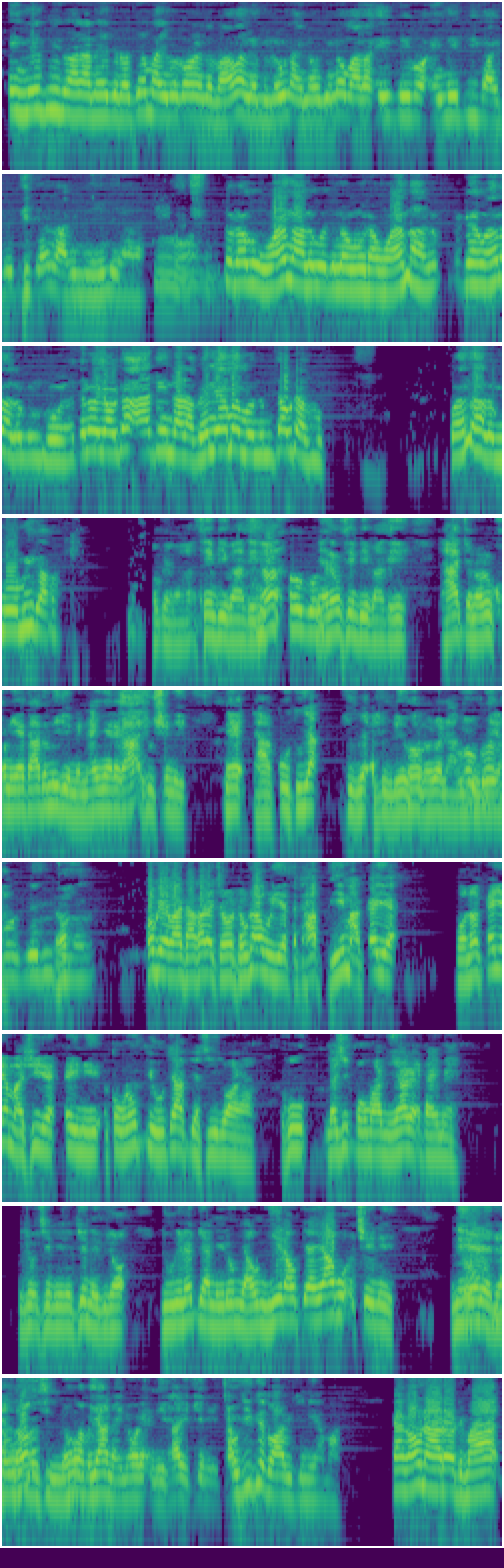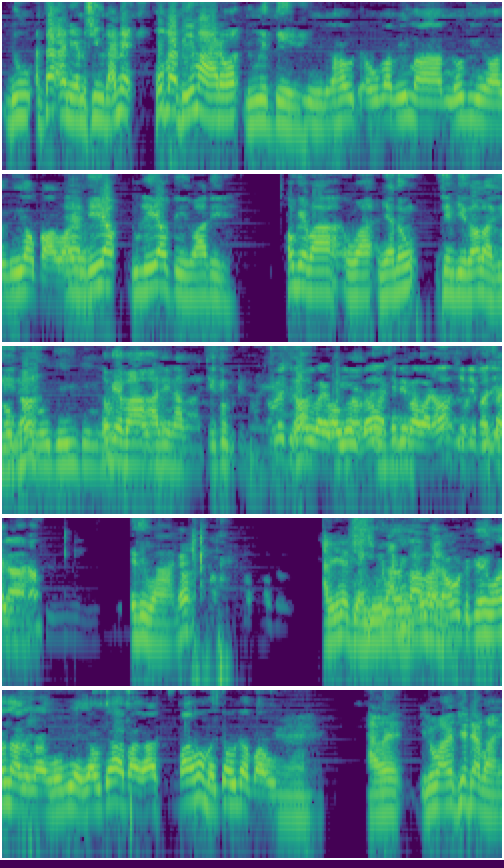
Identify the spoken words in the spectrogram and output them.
အိမ်လေးပြီးသွားတာနဲ့ကျွန်တော်ကျမ်းမာရေးမကောင်းတဲ့ဘာမှလည်းမလုံးနိုင်တော့ကျွန်တော်မှတော့အိမ်သေးပေါ့အိမ်လေးပြီးသွားပြီဒီကျမ်းလာပြီးနေနေရတာနင်းပေါ့တော်တော်ကိုဝမ်းသာလို့ကိုကျွန်တော်ငိုတော့ဝမ်းသာလို့တကယ်ဝမ်းသာလို့ကိုငိုတာကျွန်တော်ယောက်ျားအားတင်းတာလားဘယ်နေရာမှမကြောက်တတ်ဘူးဝမ်းသာလို့ငိုမိတာဟုတ်ကဲ့ပါအဆင်ပြေပါစေနော်ဟုတ်ကဲ့အများဆုံးအဆင်ပြေပါစေဒါကကျွန်တော်တို့ခုနှစ်ရက်သားသမီးတွေနဲ့နိုင်ငံတကာအလှူရှင်တွေနဲ့ဒါကိုတူရလှူတဲ့အလှူလေးကိုကျွန်တော်တို့လာပြီးဟုတ်လှူကဲ့ပေးတာကိုကျေးဇူးတင်ပါတယ်ဟုတ်ကဲ့ပါဒါကတော့ကျွန်တော်ဒုက္ခဝီရဲ့တထားဘေးမှာကက်ရ က်ဘောနော်ကက်ရက်မှာရှိတဲ့အိမ်တွေအကုန်လုံးပြိုကျပျက်စီးသွားတာအခုလက်ရှိပုံမှန်မြင်ရတဲ့အတိုင်းပဲဒီလိုအခြေအနေတွေဖြစ်နေပြီးတော့လူတွေလည်းပြန်နေလို့မရဘူးမြေတောင်ပြန်ရဖို့အခြေအနေနေရတယ်ဗျနော်လုံးဝမရနိုင်တော့တဲ့အနေအထားတွေဖြစ်နေတယ်။ကြောက်ကြီးဖြစ်သွားပြီဒီနေရာမှာကံကောင်းတာကတော့ဒီမှာလူအသက်အန္တရာယ်မရှိဘူးဒါပေမဲ့ဟိုဘက်ဘေးမှာကတော့လူတွေသေးတယ်ဒီဟုတ်တယ်ဟိုဘဘေးမှာလို့ဒီတော့၄ယောက်ပါသွားအဲတယ်၄ယောက်လူ၄ယောက်တည်သွားသေးတယ်ဟုတ်ကဲ့ပါဟိုကအများဆုံး အဆင်ပြေသွားပါစေနော်ဟုတ်ကဲ့ကျေးဇူးတင်ပါဟုတ်ကဲ့ပါအာဒင်နာပါကျေးဇူးတင်ပါတယ်ဟုတ်လဲကျွန်တော်တို့ပါတော့နော်အဆင်ပြေပါပါနော်အဆင်ပြေပါစေဗျာနော်ကျေးဇူးပါနော်အလေးနဲ့ပြန်ကြိုးဝလာမယ်မ်းသာဟုတ်ပါကဲ့တော့တကယ်ဝမ်းသာလို့ကငိုပြီးယောက်ျားပါကဘာမှမကြောက်တတ်ပါဘူးအဲဒါပဲဒီလိုပါပဲဖြစ်တတ်ပါတယ်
